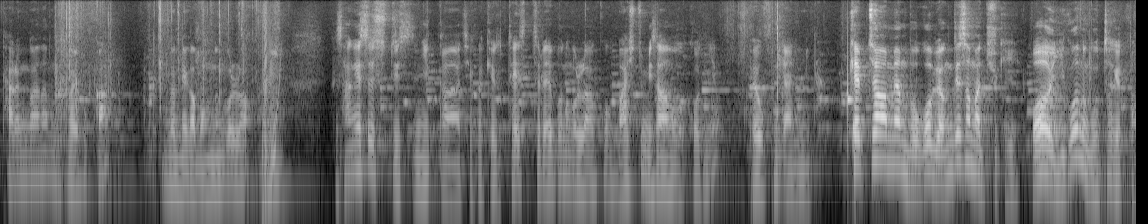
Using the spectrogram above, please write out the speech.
다른 거 하나만 더 해볼까? 이건 내가 먹는 걸로 상했을 수도 있으니까 제가 계속 테스트를 해보는 걸로 하고 맛이 좀 이상한 것 같거든요? 배고픈 게 아닙니다 캡처 화면 보고 명대사 맞추기 와 이거는 못하겠다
